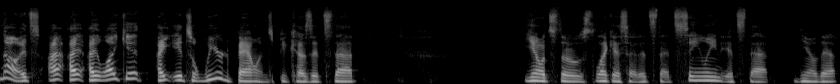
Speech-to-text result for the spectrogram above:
No, it's I, I I like it. I it's a weird balance because it's that you know, it's those like I said, it's that saline, it's that you know, that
